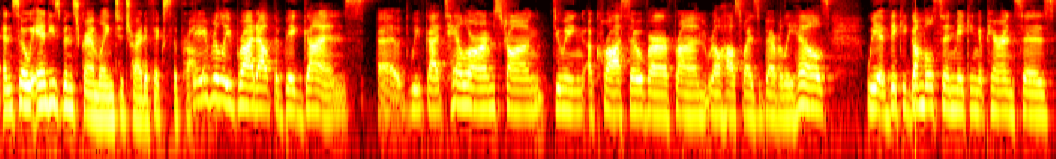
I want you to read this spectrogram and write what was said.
And so Andy's been scrambling to try to fix the problem. They really brought out the big guns. Uh, we've got Taylor Armstrong doing a crossover from Real Housewives of Beverly Hills. We have Vicki Gunvalson making appearances.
